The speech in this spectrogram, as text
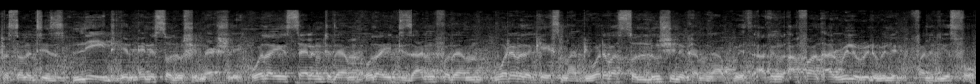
personalities need in any solution, actually. Whether you're selling to them, whether you're designing for them, whatever the case might be, whatever solution you're coming up with, I think I find I really, really, really find it useful.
